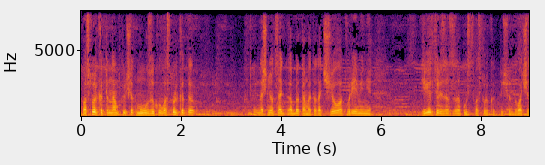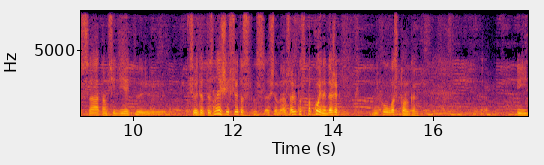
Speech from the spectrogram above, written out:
Во столько-то нам включат музыку, во столько-то начнется об этом этот отчет времени. Двигатель запустит во столько-то еще два часа там сидеть. Все это ты знаешь, и все это все абсолютно спокойно, даже никакого восторга. И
